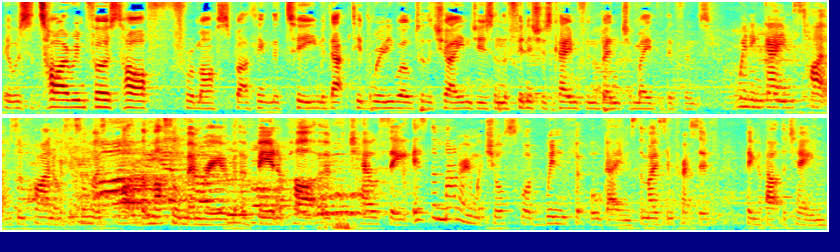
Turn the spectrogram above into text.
it was a tiring first half from us, but I think the team adapted really well to the changes, and the finishers came from the bench and made the difference. Winning games, titles, and finals, it's almost part of the muscle memory of, of being a part of Chelsea. Is the manner in which your squad win football games the most impressive thing about the team?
